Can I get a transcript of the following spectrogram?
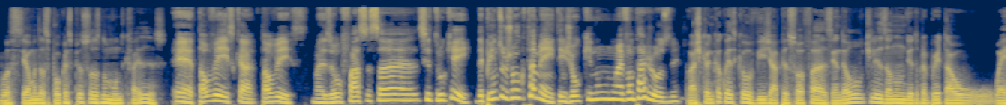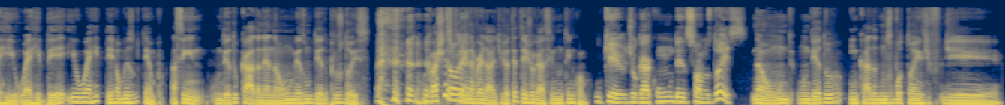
você é uma das poucas pessoas no mundo que faz isso. É, talvez, cara, talvez. Mas eu faço essa, esse truque aí. Depende do jogo também. Tem jogo que não, não é vantajoso, né? Eu acho que a única coisa que eu vi já a pessoa fazendo é utilizando um dedo pra apertar o, o, R, o RB e o RT ao mesmo tempo. Assim, um dedo cada, né? Não o mesmo dedo pros dois. O que eu acho Então, estranho, é. na verdade. Eu já tentei jogar assim, não tem como. O que? Jogar com um dedo só nos dois? Não, um, um dedo em cada um dos botões de. de-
